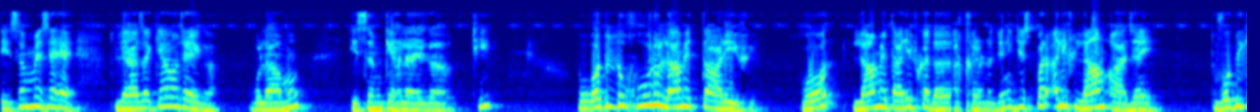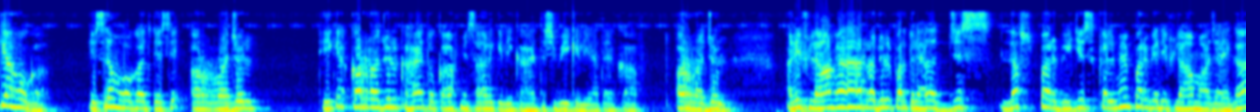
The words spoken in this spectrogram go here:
اسم میں سے ہے، تو لہٰذا کیا ہو جائے گا؟ غلام و اسم کہلائے گا۔ ٹھیک۔ وہ لام تعریف اور لام تعریف کا داخل ہونا یعنی جس پر الف لام آ جائے، تو وہ بھی کیا ہوگا؟ اسم ہوگا جیسے الرجل، ٹھیک ہے؟ کر رجل کہا ہے تو کاف مثال کے لیے کہا ہے تشبیح کے لیے آتا ہے کاف۔ الرجل، الف لام ہے رجل پر، تو لہٰذا جس لفظ پر بھی، جس کلمے پر بھی الف لام آ جائے گا،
